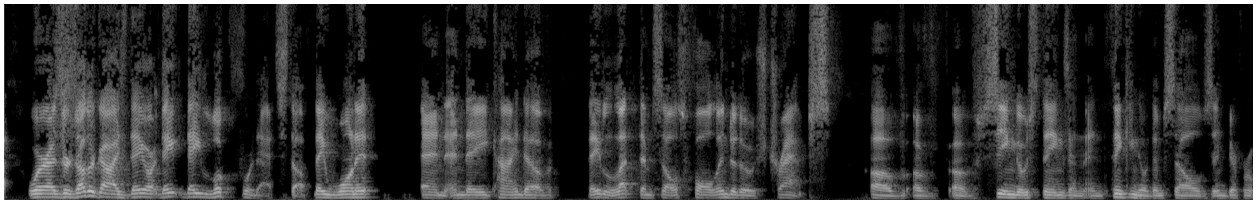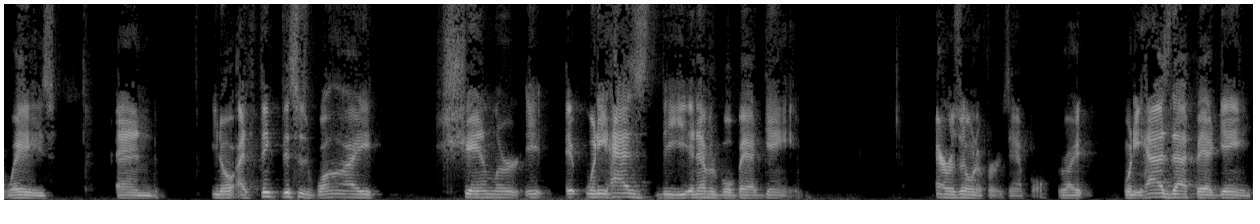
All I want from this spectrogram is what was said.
Whereas there's other guys they are they they look for that stuff. They want it, and and they kind of they let themselves fall into those traps of of of seeing those things and and thinking of themselves in different ways. And you know, I think this is why Chandler, it, it, when he has the inevitable bad game, Arizona, for example, right? When he has that bad game,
